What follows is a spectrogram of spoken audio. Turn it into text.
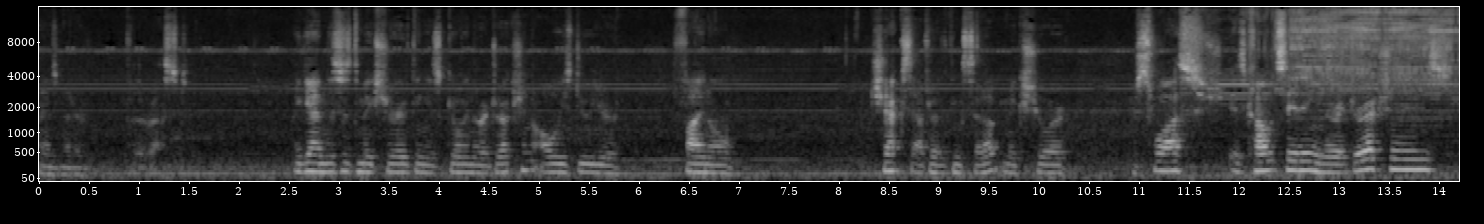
transmitter for the rest. Again, this is to make sure everything is going in the right direction. Always do your final checks after everything's set up. Make sure your swash is compensating in the right directions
